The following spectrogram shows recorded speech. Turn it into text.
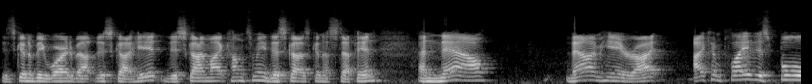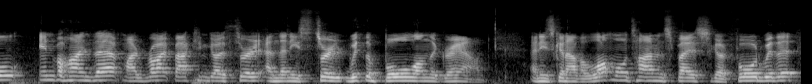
He's gonna be worried about this guy here. This guy might come to me. This guy's gonna step in. And now, now I'm here, right? I can play this ball in behind there, my right back can go through, and then he's through with the ball on the ground. And he's gonna have a lot more time and space to go forward with it,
